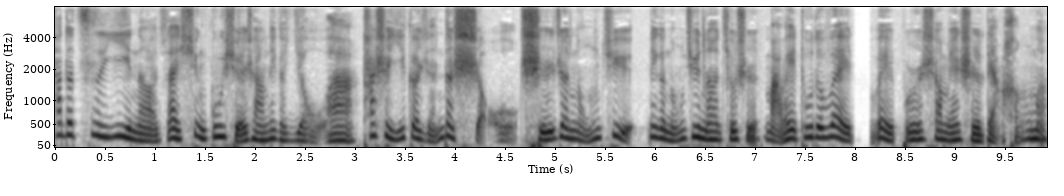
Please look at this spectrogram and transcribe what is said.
它的字义呢，在训诂学上，那个有啊，它是一个人的手持着农具，那个农具呢，就是马未都的未，未不是上面是两横吗？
